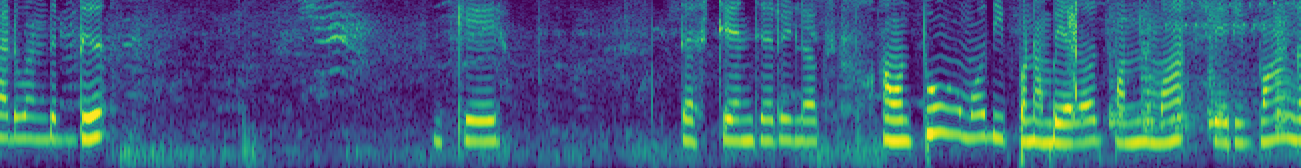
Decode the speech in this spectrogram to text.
ஆடு வந்துடுது. ஓகே. த ஸ்டேஞ்சர் ரிலாக்ஸ் அவன் தூங்கும் போது இப்போ நம்ம ஏதாவது பண்ணணுமா சரி வாங்க.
